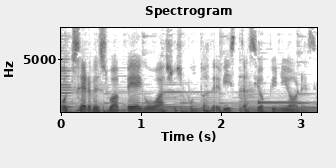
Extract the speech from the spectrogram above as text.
Observe su apego a sus puntos de vista y opiniones.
